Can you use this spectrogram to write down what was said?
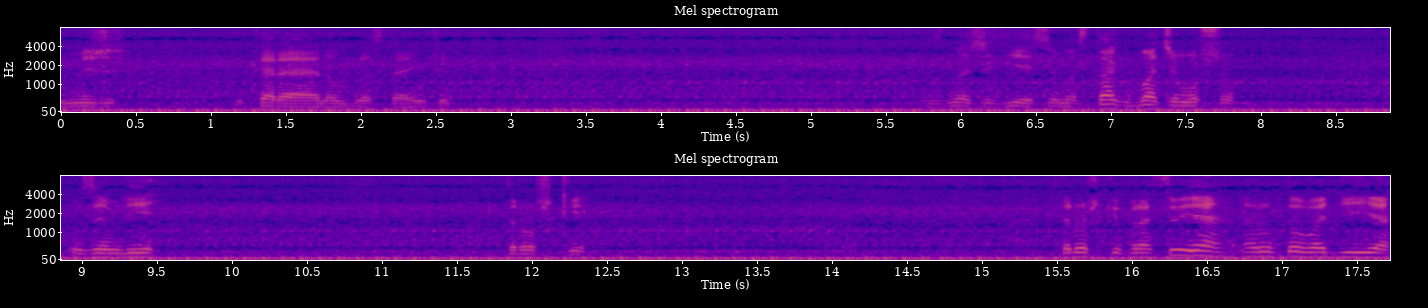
між кареном простеньким. Значить, є у нас так, бачимо, що у землі трошки трошки працює ґрунтова дія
